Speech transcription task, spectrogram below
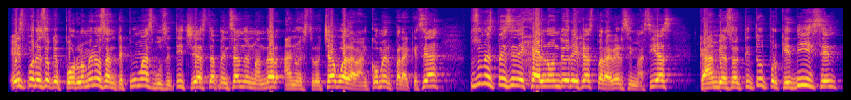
Es por eso que por lo menos ante Pumas, Bucetich ya está pensando en mandar a nuestro chavo a la Vancomer para que sea pues una especie de jalón de orejas para ver si Macías cambia su actitud, porque dicen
